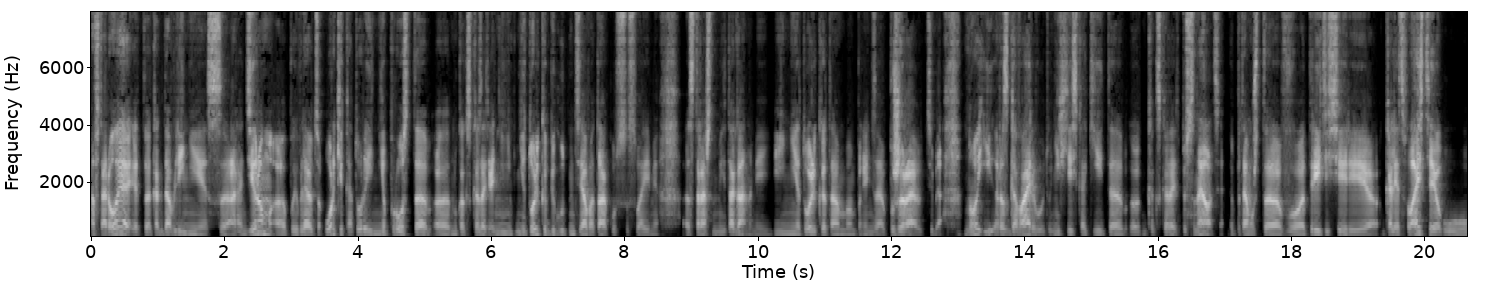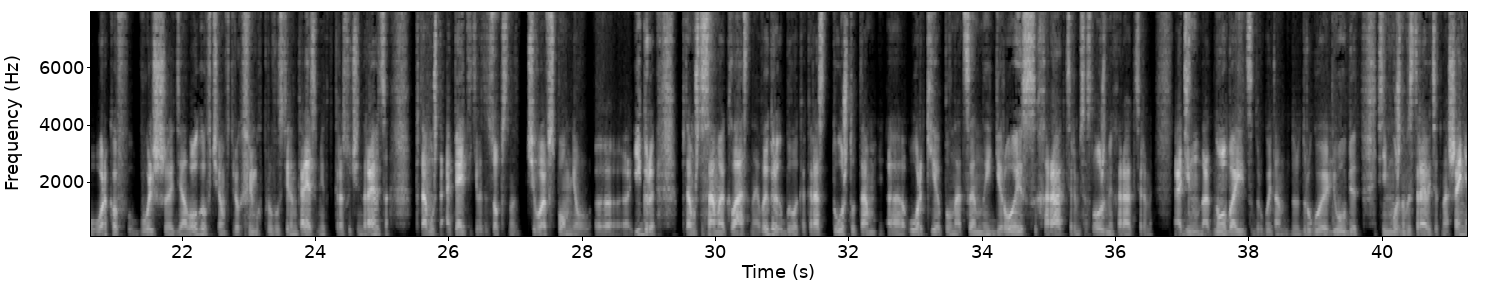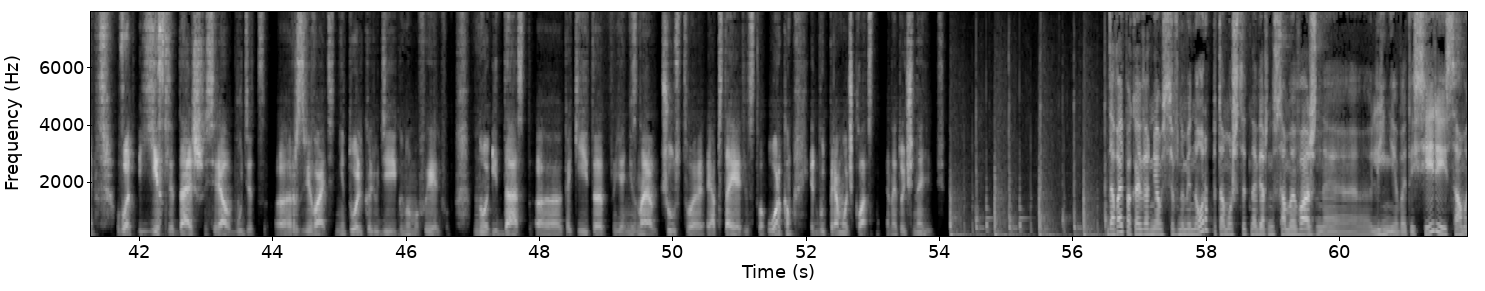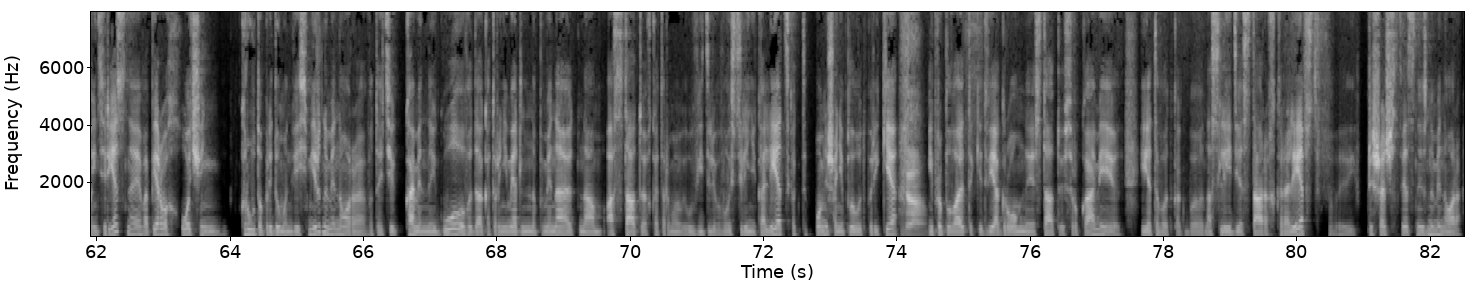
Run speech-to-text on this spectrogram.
А второе – это когда в линии с Арандиром э, появляются орки, которые не просто, э, ну как сказать, они не только бегут на тебя в атаку со своими э, страшными итаганами, и не только там, я не знаю, пожирают тебя, но и разговаривают. У них есть какие-то, как сказать, персоналити. Потому что в третьей серии «Колец власти» у орков больше диалогов, чем в трех фильмах про «Властелин колец». Мне это как раз очень нравится, потому что, опять-таки, вот это, собственно, чего я вспомнил э, игры, потому что самое классное в играх было как раз то, что там э, орки полноценные герои с характерами, со сложными характерами. Один одно боится, другой там другое любит, с ними можно выстраивать отношения. Вот, если дальше сериал будет э, развивать не только людей, гномов и эльфов, но и даст э, какие-то, я не знаю, чувства и обстоятельства оркам, это будет прям очень классно. Я на это очень надеюсь. Давай пока вернемся в Нуминор, потому что это, наверное, самая важная линия в этой серии, самая интересная. Во-первых, очень круто придуман весь мир Нуминора, вот эти каменные головы, да, которые немедленно напоминают нам о статуях, которые мы увидели в «Властелине колец», как ты помнишь, они плывут по реке, да. и проплывают такие две огромные статуи с руками, и это вот как бы наследие старых королевств, пришедших, соответственно, из Нуминора.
